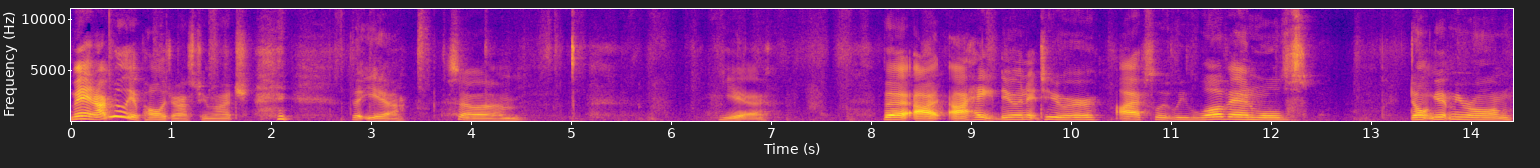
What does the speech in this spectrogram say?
Man, I really apologize too much. but yeah. So, um, yeah. But I, I hate doing it to her. I absolutely love animals. Don't get me wrong.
